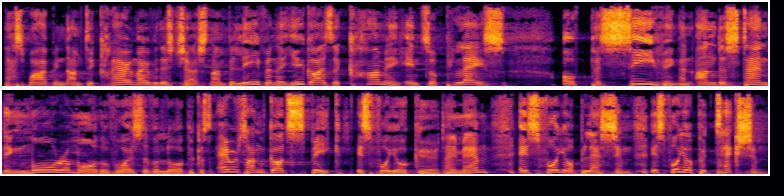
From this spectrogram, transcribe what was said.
That's why I've been, I'm declaring over this church and I'm believing that you guys are coming into a place of perceiving and understanding more and more the voice of the Lord because every time God speaks, it's for your good. Amen. It's for your blessing. It's for your protection.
